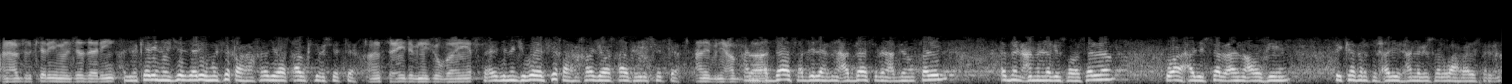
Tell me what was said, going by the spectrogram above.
عن عبد الكريم الجزري. عبد الكريم الجزري هو ثقة أخرجه أصحاب الكتب الستة. عن سعيد بن جبير. سعيد بن جبير ثقة أخرجه أصحاب الكتب الستة. عن ابن عباس. عن عباس عبد الله بن عباس بن عبد المطلب ابن عم النبي صلى الله عليه وسلم وأحد السبعة المعروفين بكثرة الحديث عن النبي صلى الله عليه وسلم.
